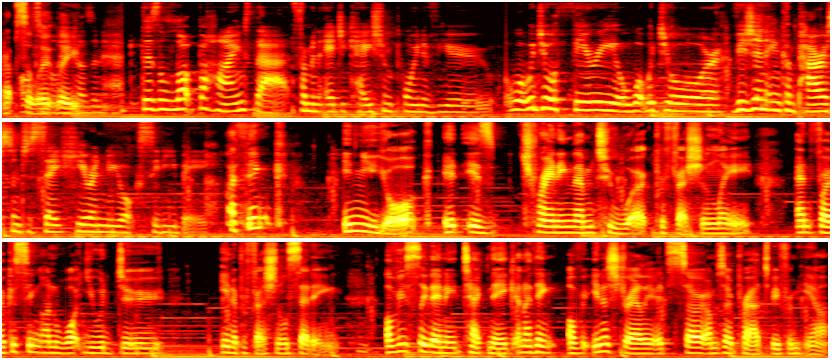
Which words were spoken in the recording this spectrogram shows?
Absolutely. ultimately, doesn't it? There's a lot behind that from an education point of view. What would your theory or what would your vision in comparison to, say, here in New York City be? I think in New York, it is training them to work professionally and focusing on what you would do in a professional setting. Obviously, they need technique, and I think of in Australia, it's so I'm so proud to be from here.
